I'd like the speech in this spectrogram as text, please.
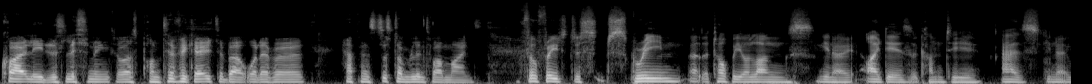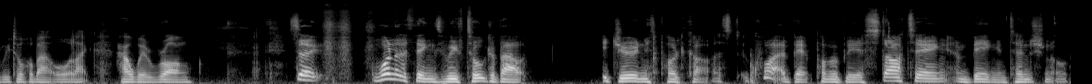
quietly just listening to us pontificate about whatever happens to stumble into our minds. Feel free to just scream at the top of your lungs, you know, ideas that come to you as, you know, we talk about or like how we're wrong. So one of the things we've talked about during this podcast quite a bit probably is starting and being intentional.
